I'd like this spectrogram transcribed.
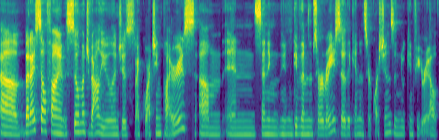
Um, but I still find so much value in just like watching players um, and sending, you know, give them the surveys so they can answer questions and we can figure it out.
